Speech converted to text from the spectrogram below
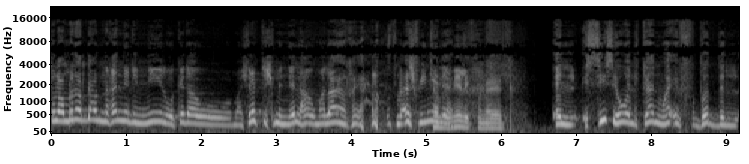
طول عمرنا بنقعد نغني للنيل وكده وما شربتش من نيلها وما لا خلاص ما بقاش في نيل كان يعني. بينيلك من السيسي هو اللي كان واقف ضد ال...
